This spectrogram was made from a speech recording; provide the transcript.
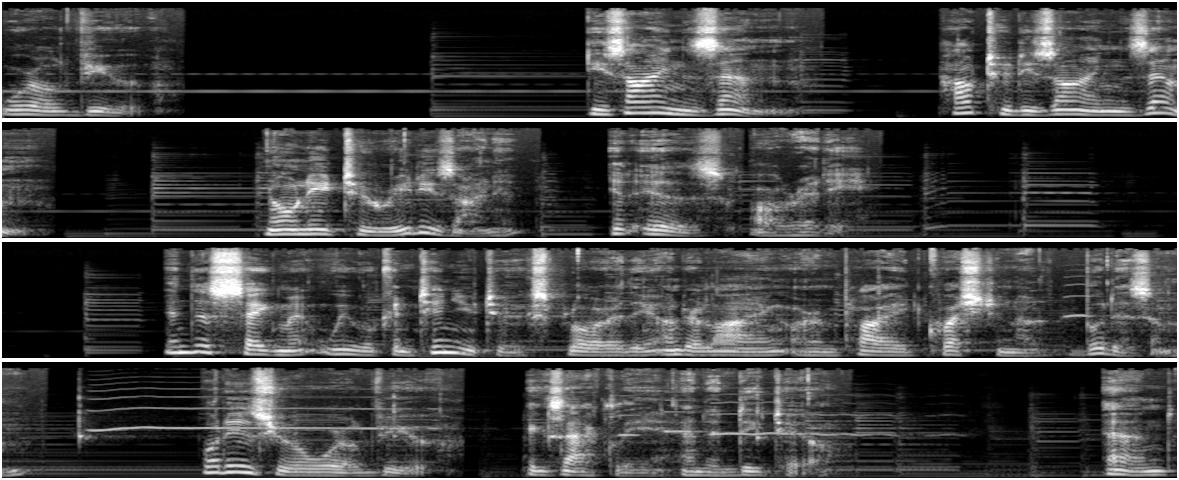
Worldview. Design Zen. How to design Zen. No need to redesign it, it is already. In this segment, we will continue to explore the underlying or implied question of Buddhism. What is your worldview, exactly and in detail? And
